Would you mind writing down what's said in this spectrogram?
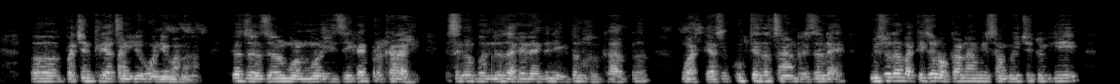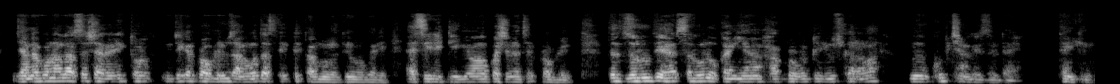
पचनक्रिया चांगली होणे म्हणा किंवा जळजळ मळमळ हे जे काही प्रकार आहे हे सगळं बंद झालेलं आहे आणि एकदम हलका हलकं वाटते असं खूप त्याचा छान रिझल्ट आहे. मी सुद्धा बाकीच्या लोकांना मी सांगू इच्छितो की ज्यांना कोणाला असं शारीरिक थोडं जे काही प्रॉब्लेम जाणवत असते पित्तामुळे किंवा वगैरे ऍसिडिटी किंवा पचनाचे प्रॉब्लेम तर जरूर त्या सर्व लोकांनी हा प्रोडक्ट युज करावा. खूप छान रिझल्ट आहे. थँक्यू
